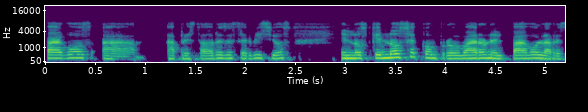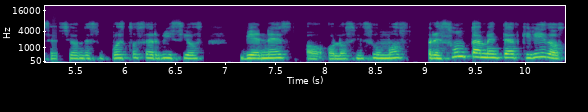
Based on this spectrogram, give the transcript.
pagos a, a prestadores de servicios en los que no se comprobaron el pago la recepción de supuestos servicios bienes o, los insumos presuntamente adquiridos,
